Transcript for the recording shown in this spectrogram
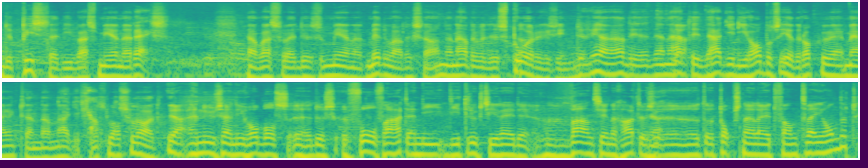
de piste die was meer naar rechts. Nou was wij dus meer naar het midden hadden gestaan, dan hadden we de sporen gezien. Dus ja, dan had, ja. had je die hobbels eerder opgemerkt en dan had je het gas losgelaten. Ja, en nu zijn die hobbels uh, dus vol vaart en die, die trucks die reden waanzinnig hard. Dus ja. uh, de topsnelheid van 200?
